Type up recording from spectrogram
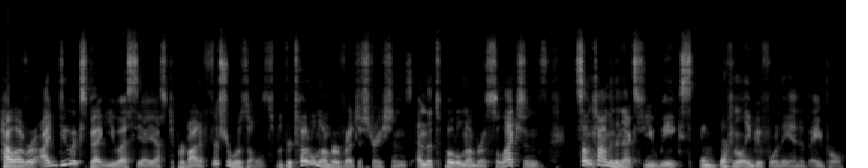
However, I do expect USCIS to provide official results with the total number of registrations and the total number of selections sometime in the next few weeks and definitely before the end of April.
